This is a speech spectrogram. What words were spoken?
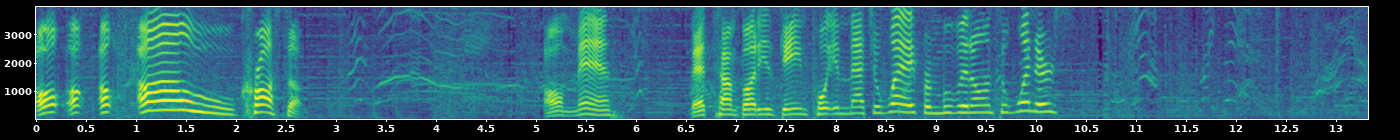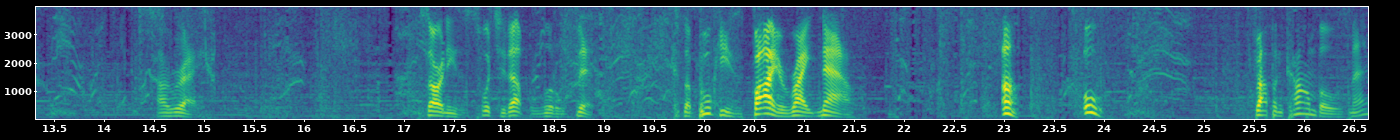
Oh, oh, oh, oh. Cross up. Oh, man. Bedtime Buddy is game point and match away from moving on to winners. All right. Sorry needs to switch it up a little bit. Because Ibuki's fire right now. Uh. Ooh. Dropping combos, man.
